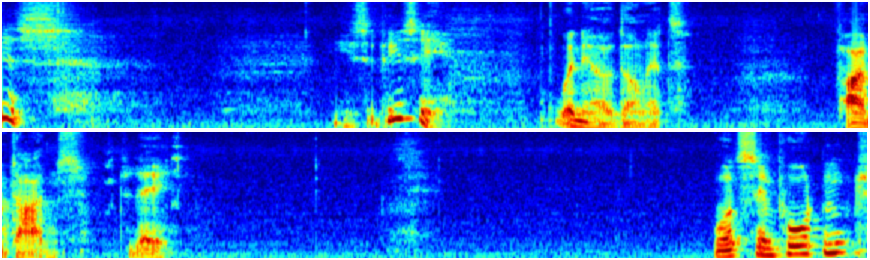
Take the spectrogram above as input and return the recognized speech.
There it is. Easy peasy. When you have done it five times today. What's important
